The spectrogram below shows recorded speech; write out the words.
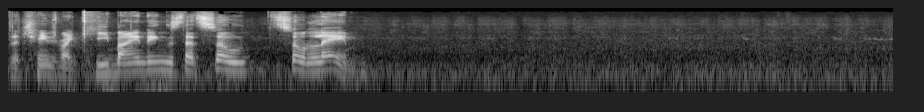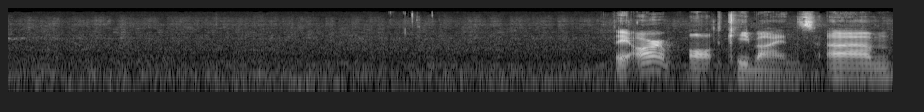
To change my key bindings? That's so, so lame. They are alt keybinds. Um...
